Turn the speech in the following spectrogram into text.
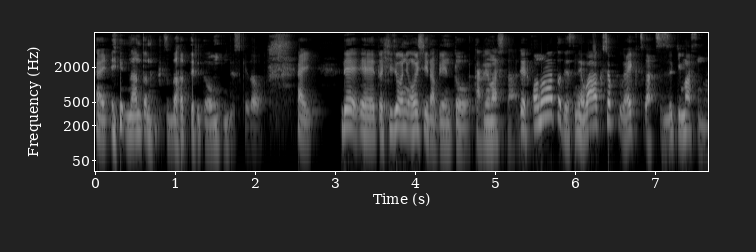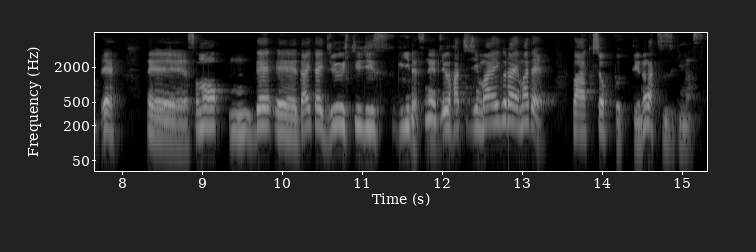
はい。なんとなく伝わってると思うんですけど。はい。で、えっ、ー、と、非常に美味しいな弁当を食べました。で、この後ですね、ワークショップがいくつか続きますので、えー、その、で、えー、大体17時過ぎですね、18時前ぐらいまでワークショップっていうのが続きます。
